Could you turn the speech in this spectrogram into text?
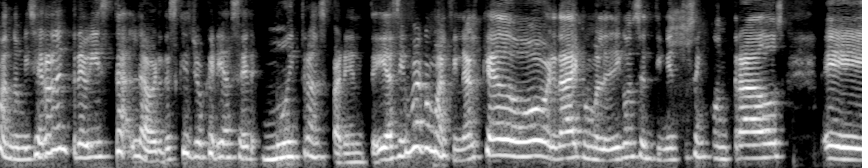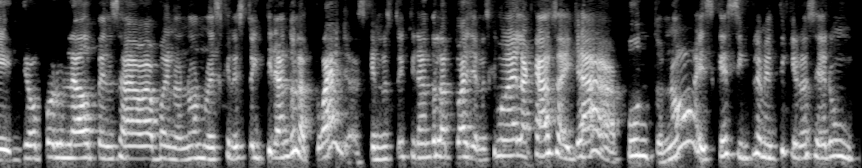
cuando me hicieron la entrevista, la verdad es que yo quería ser muy transparente. Y así fue como al final quedó, ¿verdad? Y como le digo, en sentimientos encontrados. Eh, yo por un lado pensaba, bueno, no, no es que le estoy tirando la toalla, es que no estoy tirando la toalla, no es que me voy a la casa y ya, punto, no, es que simplemente quiero hacer un,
